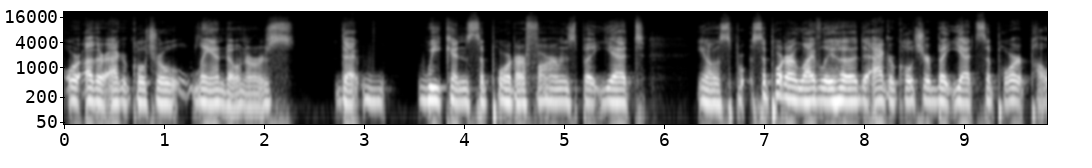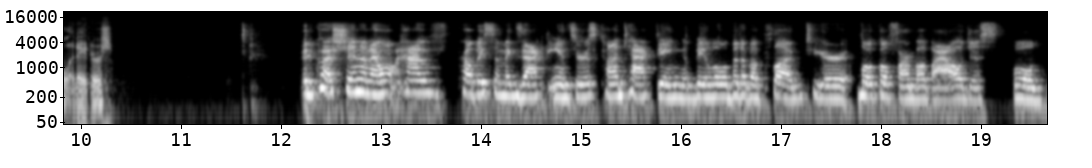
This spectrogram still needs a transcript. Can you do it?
or other agricultural landowners that we can support our farms, but yet you know, sp- support our livelihood, agriculture, but yet support pollinators? Good question. And I won't have probably some exact answers. Contacting will be a little bit of a plug to your local farm biologist will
